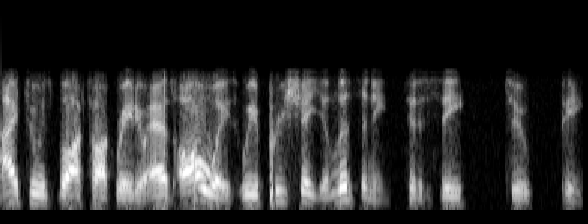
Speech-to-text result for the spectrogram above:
iTunes, Blog Talk Radio. As always, we appreciate you listening to the C2P.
